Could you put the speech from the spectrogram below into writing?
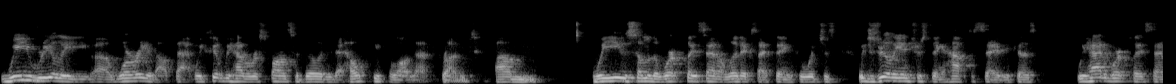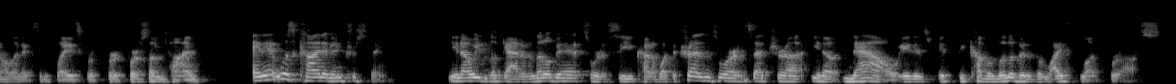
We really uh, worry about that. We feel we have a responsibility to help people on that front. Um, we use some of the workplace analytics, I think, which is which is really interesting. I have to say because we had workplace analytics in place for for, for some time and it was kind of interesting. You know, we'd look at it a little bit, sort of see kind of what the trends were, et cetera. You know, now it is it's become a little bit of the lifeblood for us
